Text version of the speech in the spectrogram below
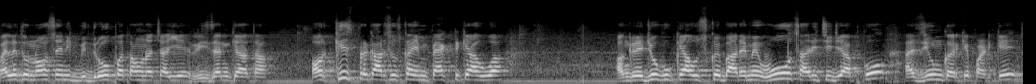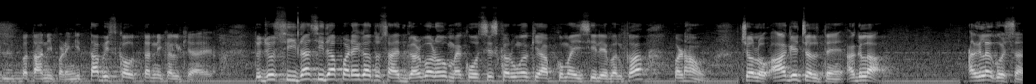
पहले तो नौ सैनिक विद्रोह पता होना चाहिए रीज़न क्या था और किस प्रकार से उसका इम्पैक्ट क्या हुआ? अंग्रेज़ों को क्या उसके बारे में वो सारी चीज़ें आपको एज्यूम करके पढ़ के बतानी पड़ेंगी, तब इसका उत्तर निकल के आएगा। तो जो सीधा सीधा पढ़ेगा तो शायद गड़बड़ हो, मैं कोशिश करूँगा कि आपको मैं इसी लेवल का पढ़ाऊँ। चलो, आगे चलते हैं, अगला अगला क्वेश्चन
